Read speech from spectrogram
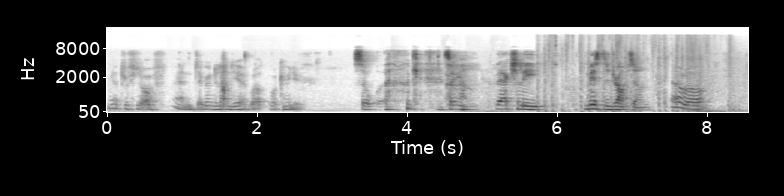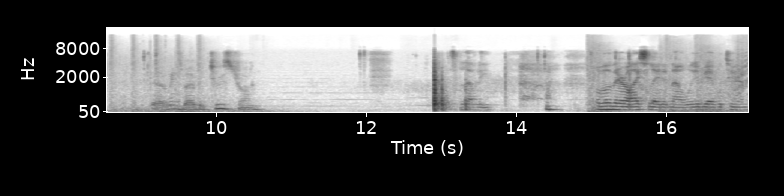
Yeah, drifted off, and they're going to land here. Well, what can we do? So, okay. So they actually missed the drop zone. Oh well. The winds were a bit too strong. Lovely. Although they're isolated now, will you be able to?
